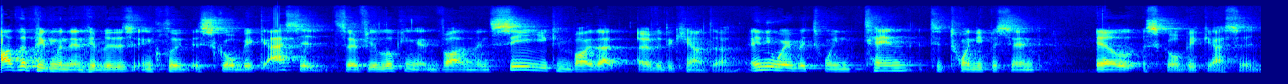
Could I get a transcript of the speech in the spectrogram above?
Other pigment inhibitors include ascorbic acid. So if you're looking at vitamin C, you can buy that over the counter, anywhere between 10 to 20% L-ascorbic acid.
